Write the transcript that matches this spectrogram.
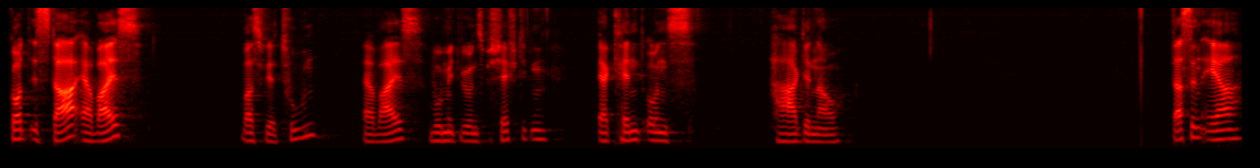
Gott ist da, er weiß, was wir tun, er weiß, womit wir uns beschäftigen, er kennt uns haargenau. Das sind eher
